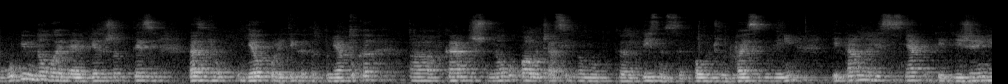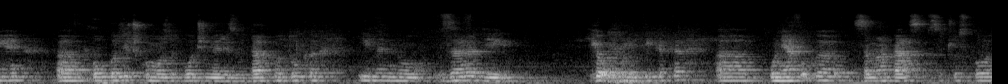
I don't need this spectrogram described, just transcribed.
губи много енергия, защото тези, тази геополитиката понякога вкарваш много повече. Аз идвам от бизнеса повече от 20 години и там нали, с някакви движения по-бързичко може да получим резултат, но тук именно заради геополитиката, понякога самата аз се чувствала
